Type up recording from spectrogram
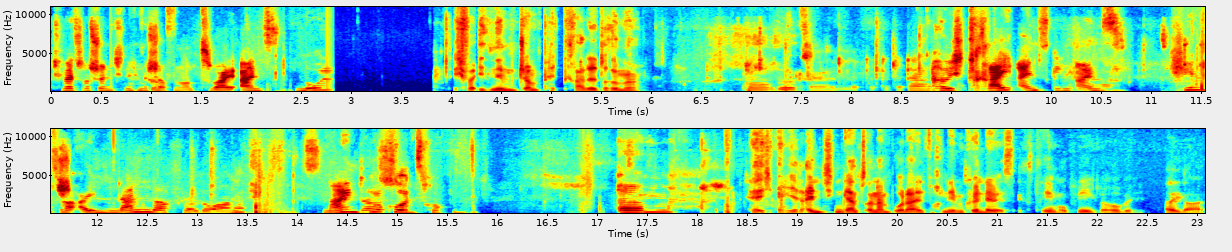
Ich werde es wahrscheinlich nicht mehr schaffen. Und 2, 1, 0. Ich war in dem Jump-Pad gerade drinne. Oh Gott. Habe ich 3, 1 gegen 1 hintereinander verloren. Nein, das Nur kurz gucken. Ähm, Ja, ich, ich hätte eigentlich einen ganz anderen Bruder einfach nehmen können. Der ist extrem OP, glaube ich. Egal.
